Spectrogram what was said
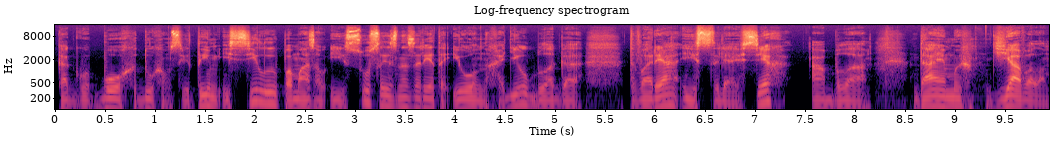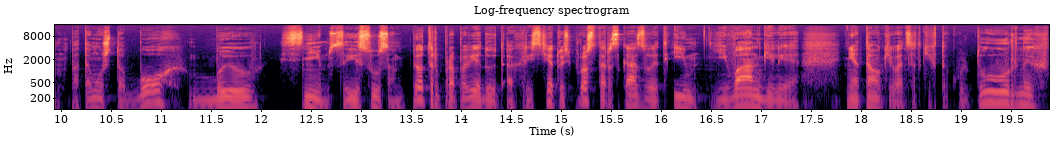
как Бог Духом Святым и силою помазал Иисуса из Назарета, и Он ходил, благотворя и исцеляя всех, обладаемых дьяволом, потому что Бог был с ним, с Иисусом. Петр проповедует о Христе, то есть просто рассказывает им Евангелие, не отталкивается от каких-то культурных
